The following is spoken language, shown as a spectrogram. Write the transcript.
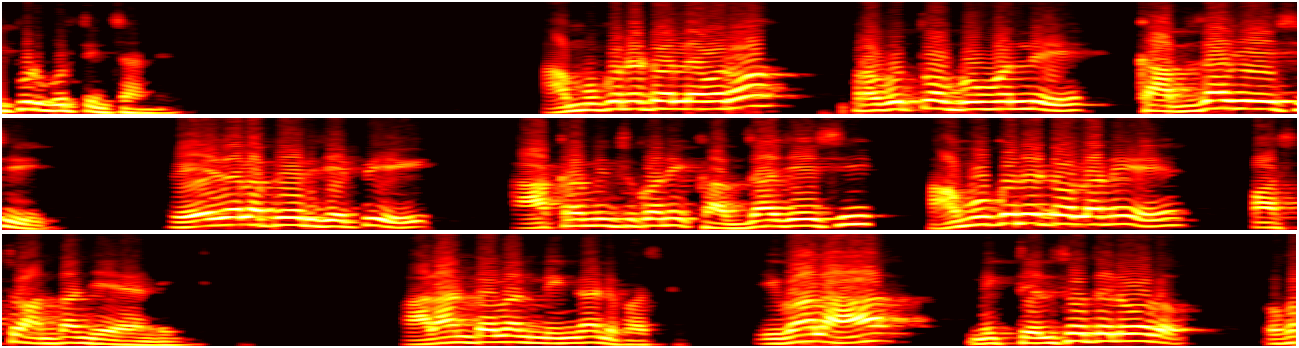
ఇప్పుడు గుర్తించండి. అమ్ముకునేటోళ్ళు ఎవరో ప్రభుత్వ భూముల్ని కబ్జా చేసి పేదల పేరు చెప్పి ఆక్రమించుకొని కబ్జా చేసి అమ్ముకునేటోళ్ళని ఫస్ట్ అంతం చేయండి. అలాంటి వాళ్ళని మింగండి ఫస్ట్. ఇవాళ మీకు తెలుసో తెలియదో ఒక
